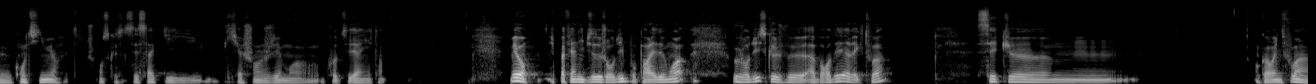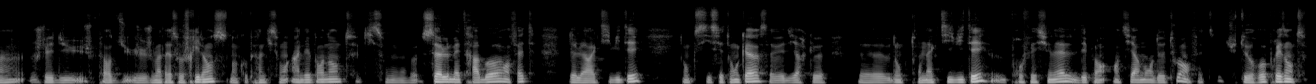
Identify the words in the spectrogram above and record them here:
heu, continuer en fait. Je pense que c'est ça qui a changé moi au cours de ces derniers temps. Mais bon, j'ai pas fait un épisode aujourd'hui pour parler de moi. Aujourd'hui, ce que je veux aborder avec toi, c'est que, mmh, encore une fois, hein, je du je je m'adresse aux freelances, donc aux personnes qui sont indépendantes, qui sont, seules maîtres à bord en fait de leur activité. Donc si c'est ton cas, ça veut dire que, heu, donc ton activité, professionnelle dépend entièrement de toi en fait. Tu te représentes.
